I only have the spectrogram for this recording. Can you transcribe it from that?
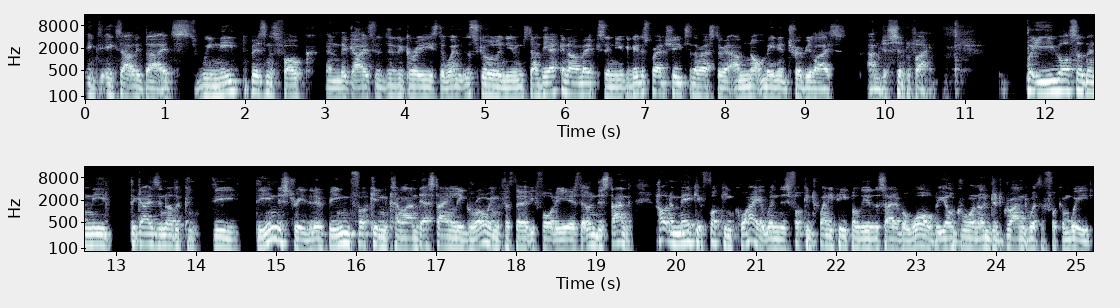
Exactly that. It's we need the business folk and the guys with the degrees that went to the school and you understand the economics and you can do the spreadsheets and the rest of it. I'm not meaning to trivialize. I'm just simplifying. But you also then need the guys in other the the industry that have been fucking clandestinely growing for 30, 40 years that understand how to make it fucking quiet when there's fucking 20 people the other side of a wall, but you're growing 100 grand worth of fucking weed.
